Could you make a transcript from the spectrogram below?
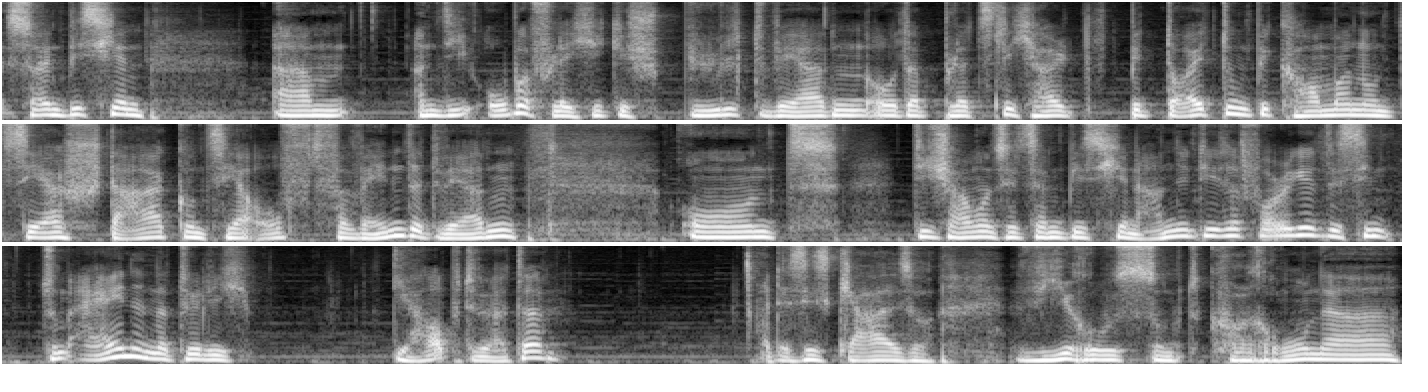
so ein bisschen ähm, an die Oberfläche gespült werden oder plötzlich halt Bedeutung bekommen und sehr stark und sehr oft verwendet werden. Und die schauen wir uns jetzt ein bisschen an in dieser Folge. Das sind zum einen natürlich die Hauptwörter. Das ist klar, also Virus und Corona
